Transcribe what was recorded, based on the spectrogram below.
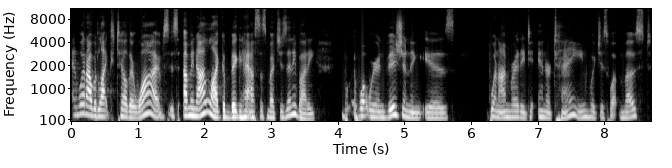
And what I would like to tell their wives is, I mean, I like a big house as much as anybody. What we're envisioning is when I'm ready to entertain, which is what most,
